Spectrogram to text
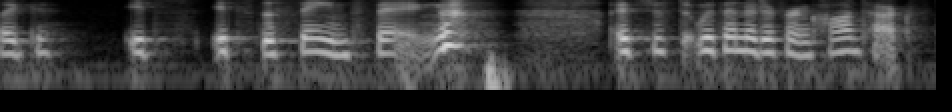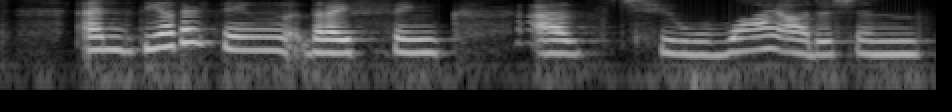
Like it's it's the same thing it's just within a different context. And the other thing that i think as to why auditions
